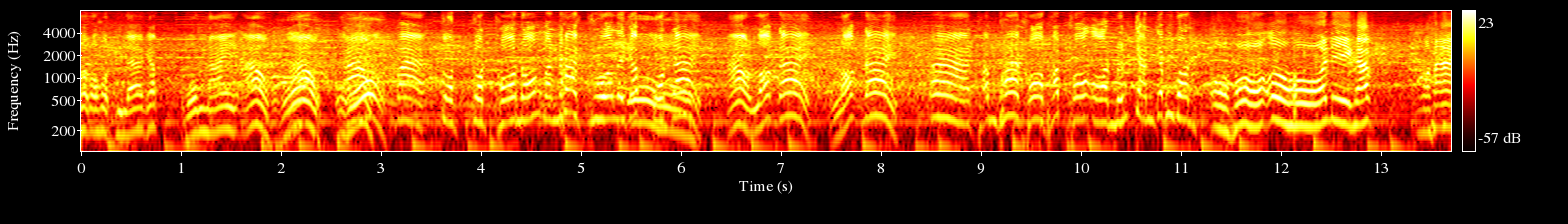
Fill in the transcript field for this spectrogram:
ทรหดอยู่แล้วครับ วงในเอ้าโอ้โหเอ้าโอ้โหเอ้ามากดกดคอน้องมันน่ากลัวเลยครับโอ้กดได้อ้าวล็อกได้ ล็อกได้อ่าทำท่าคอพับคออ่อนเหมือนกันครับพี่บอลโอ้โหโอ้โหนี่ครับมา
